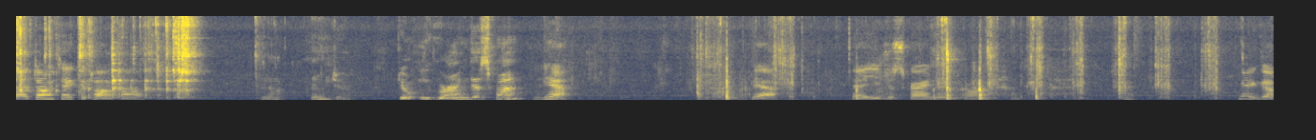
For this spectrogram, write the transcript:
Now don't take the top off. No, thank you. Don't you grind this one? Yeah. Yeah. Yeah, you just grind it. There you go.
